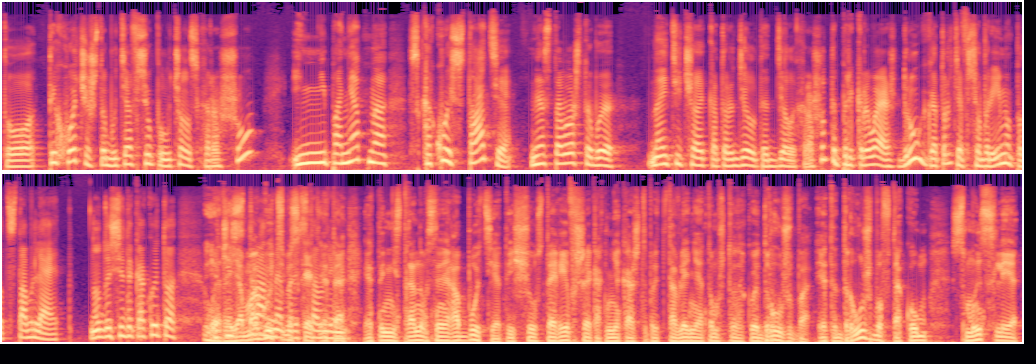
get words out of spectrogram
то ты хочешь, чтобы у тебя все получалось хорошо, и непонятно, с какой стати, вместо того, чтобы найти человека, который делает это дело хорошо, ты прикрываешь друга, который тебя все время подставляет. Ну, то есть это какое-то Нет, очень я странное могу тебе сказать, представление. это, это не странное представление о работе, это еще устаревшее, как мне кажется, представление о том, что такое дружба. Это дружба в таком смысле,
